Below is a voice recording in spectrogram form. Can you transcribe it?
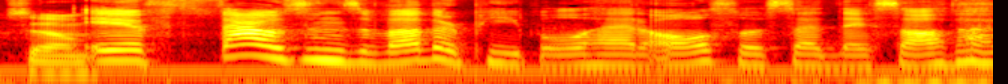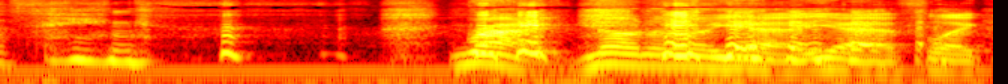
so if thousands of other people had also said they saw that thing, right no no no yeah yeah if like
